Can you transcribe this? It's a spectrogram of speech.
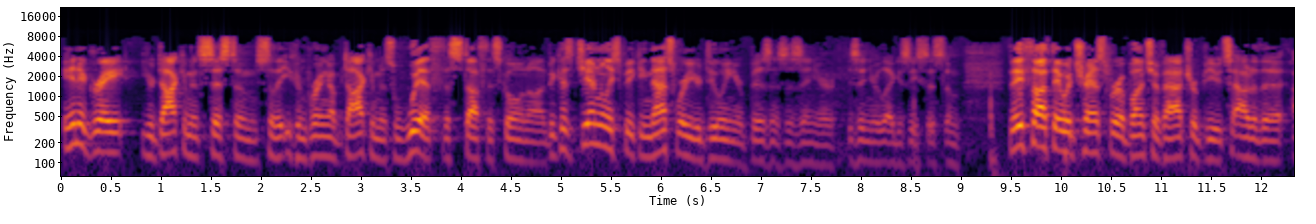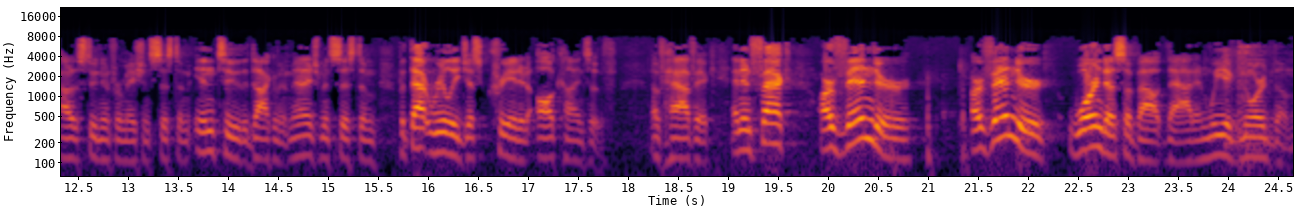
integrate your document system so that you can bring up documents with the stuff that's going on. Because generally speaking that's where you're doing your business is in your is in your legacy system. They thought they would transfer a bunch of attributes out of the out of the student information system into the document management system but that really just created all kinds of of havoc. And in fact our vendor our vendor warned us about that and we ignored them.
